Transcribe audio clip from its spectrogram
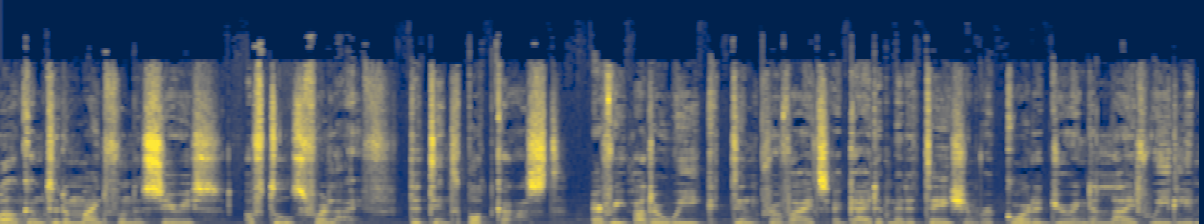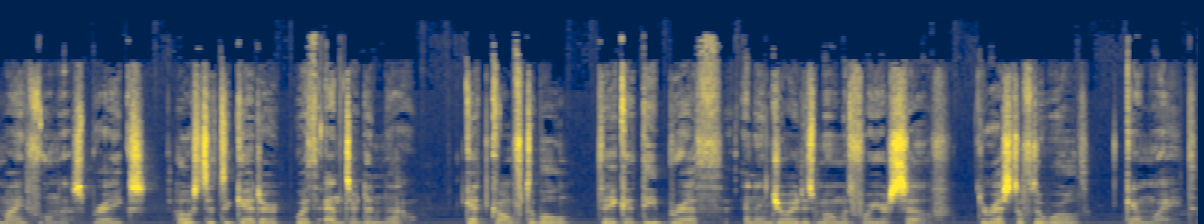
Welcome to the mindfulness series of Tools for Life, the Tint podcast. Every other week, Tint provides a guided meditation recorded during the live weekly mindfulness breaks, hosted together with Enter the Now. Get comfortable, take a deep breath, and enjoy this moment for yourself. The rest of the world can wait.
